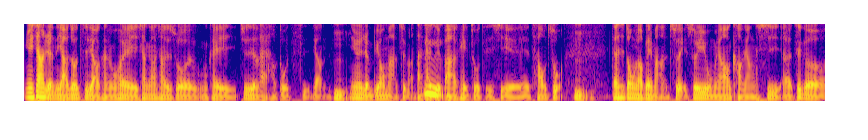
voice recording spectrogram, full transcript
因为像人的牙周治疗可能会像刚刚超师说，我们可以就是来好多次这样子，嗯。因为人不用麻醉嘛，打开嘴巴可以做这些操作，嗯。但是动物要被麻醉，所以我们要考量的是，呃，这个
